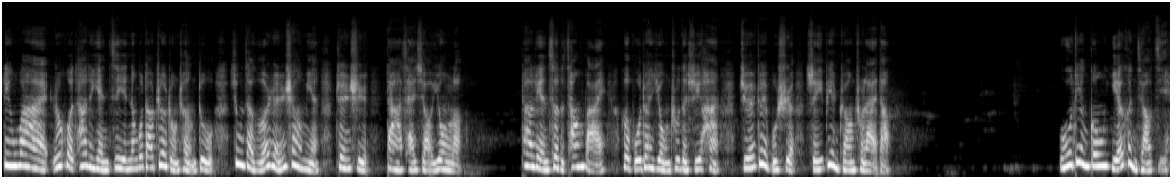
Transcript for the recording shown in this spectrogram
另外，如果他的演技能够到这种程度，用在讹人上面，真是大材小用了。他脸色的苍白和不断涌出的虚汗，绝对不是随便装出来的。吴电工也很焦急，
